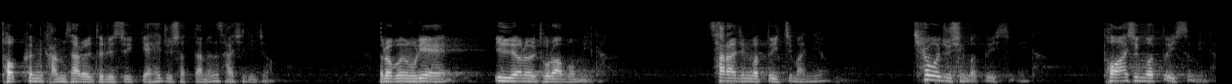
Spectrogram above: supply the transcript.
더 큰 감사를 드릴 수 있게 해주셨다는 사실이죠. 여러분 우리의 1년을 돌아봅니다. 사라진 것도 있지만요. 채워주신 것도 있습니다. 더하신 것도 있습니다.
